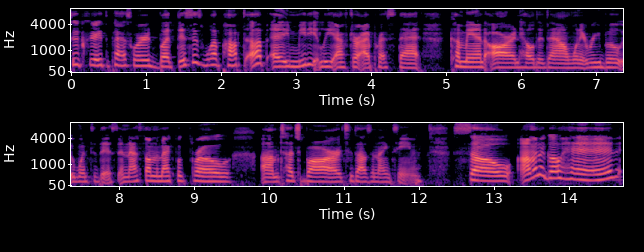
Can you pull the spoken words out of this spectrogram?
to create the password, but this is what popped up immediately after I pressed that Command R and held it down. When it reboot, it went to this, and that's on the MacBook Pro um, Touch Bar 2019. So I'm to go ahead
